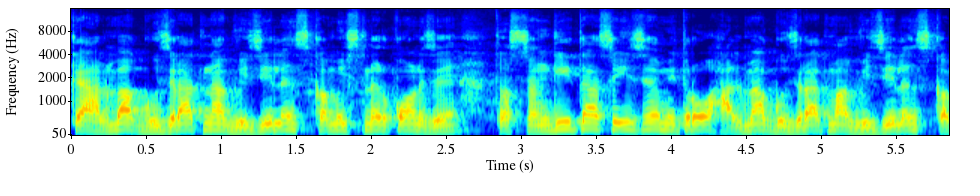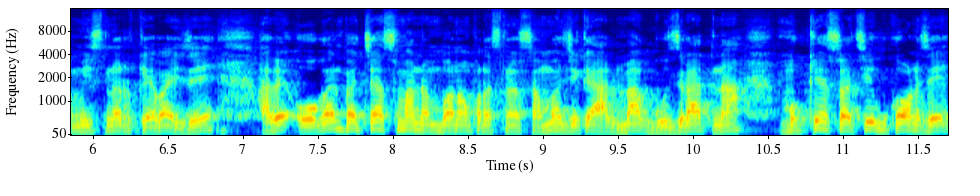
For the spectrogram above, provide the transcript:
કે હાલમાં ગુજરાતના વિજિલન્સ કમિશનર કોણ છે? તો સંગીતા સિંહ છે મિત્રો, હાલમાં ગુજરાતમાં વિજિલન્સ કમિશનર કહેવાય છે. હવે ઓગણપચાસમાં નંબરનો પ્રશ્ન સમજીએ કે હાલમાં ગુજરાતના મુખ્ય સચિવ કોણ છે?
